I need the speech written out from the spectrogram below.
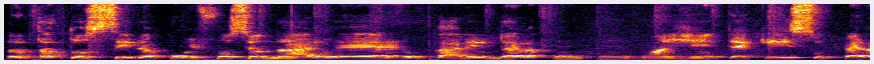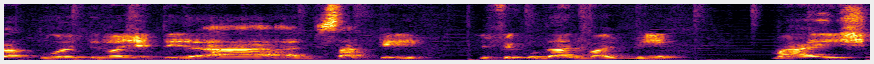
tanto a torcida como o funcionário, é, o carinho dela com, com, com, a gente é que supera tudo, entendeu? A gente, a, a sabe que dificuldade vai vir, mas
